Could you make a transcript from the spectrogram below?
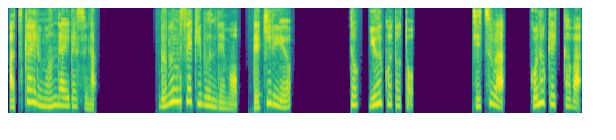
扱える問題ですが、部分積分でもできるよ。ということと、実は、この結果は、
